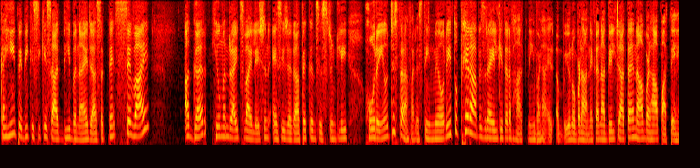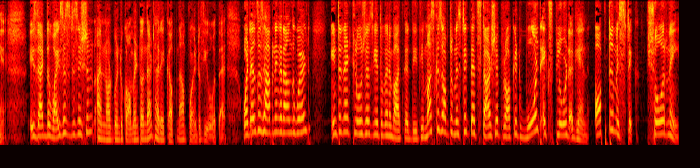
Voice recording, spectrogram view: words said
कहीं पे भी किसी के साथ भी बनाए जा सकते हैं। सिवाय अगर ह्यूमन राइट्स वायलेशन ऐसी जगह पे कंसिस्टेंटली हो रही हो, जिस तरह फलस्तीन में हो रही तो फिर आप इसराइल की तरफ़ हाथ नहीं बढ़ाए यू नो बढ़ाने का ना दिल चाहता है, ना बढ़ा पाते हैं। Is that the wisest decision I am not going to comment on that हर एक अपना पॉइंट ऑफ़ व्यू होता है। What else is happening around the world internet closures ये तो मैंने बात कर दी थी। Musk is optimistic that Starship rocket won't explode again optimistic sure नहीं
